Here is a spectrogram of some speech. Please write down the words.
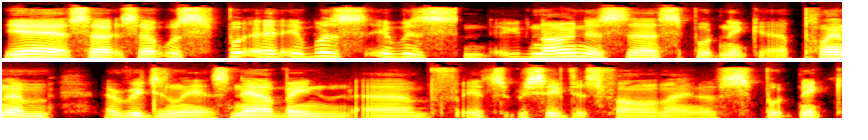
yeah, so so it was it was it was known as uh, Sputnik uh, Planum originally. It's now been um, it's received its final name of Sputnik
